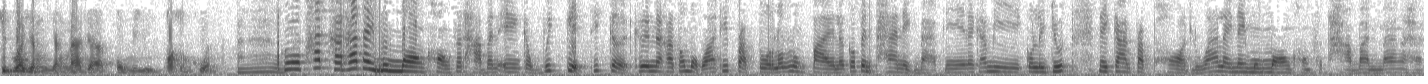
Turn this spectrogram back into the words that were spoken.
คิดว่ายังยังน่าจะคงมีอยู่พอสมควรคุณประพัฒน์คะถ้าในมุมมองของสถาบันเองกับวิกฤตที่เกิดขึ้นนะคะ ต้องบอกว่าที่ปรับตัวลดลงไป แล้วก็เป็นแพนิคแบบนี้นะคะมีกลยุทธ์ในการปรับพอร์ตหรือว่าอะไรในมุมมองของสถาบันบ้างอะคะ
